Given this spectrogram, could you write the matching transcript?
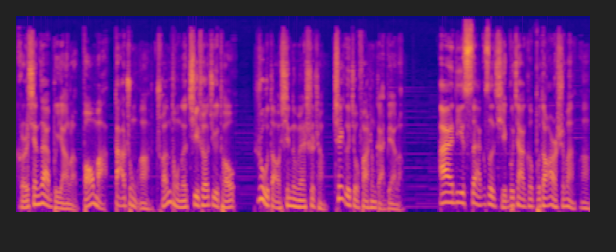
可是现在不一样了，宝马、大众啊，传统的汽车巨头入到新能源市场，这个就发生改变了。ID.4X 起步价格不到二十万啊，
